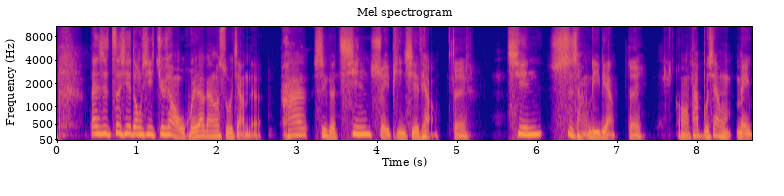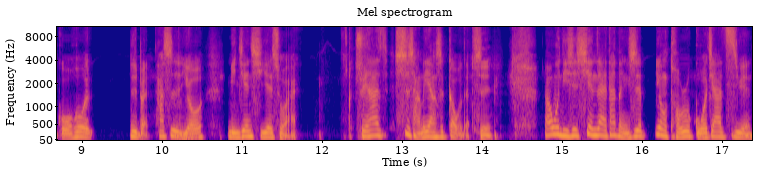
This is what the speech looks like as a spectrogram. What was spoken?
嗯、但是这些东西，就像我回到刚刚所讲的，它是一个轻水平协调，对，轻市场力量，对，哦，它不像美国或日本，它是由民间企业出来，嗯、所以它市场力量是够的。是，那问题是现在它等于是用投入国家资源。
